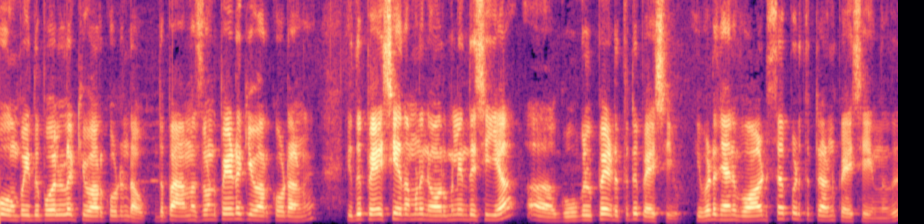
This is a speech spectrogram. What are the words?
പോകുമ്പോൾ ഇതുപോലുള്ള ക്യു ആർ കോഡ് ഉണ്ടാവും ഇതിപ്പോൾ ആമസോൺ പേയുടെ ക്യു ആർ കോഡാണ് ഇത് പേ ചെയ്യാൻ നമ്മൾ നോർമലി എന്താ ചെയ്യുക ഗൂഗിൾ പേ എടുത്തിട്ട് പേ ചെയ്യും. ഇവിടെ ഞാൻ വാട്സാപ്പ് എടുത്തിട്ടാണ് പേ ചെയ്യുന്നത്.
